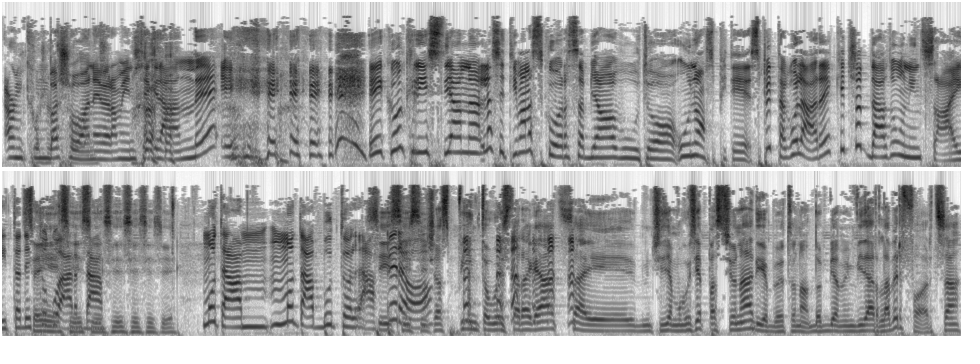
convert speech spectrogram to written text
Anche un bacione veramente grande e, e con Christian la settimana scorsa abbiamo avuto un ospite spettacolare che ci ha dato un insight ha detto Sì, guarda Sì, sì, sì, sì, sì. mo ta- mo ta butto là Sì, però sì, sì, ci ha spinto questa ragazza e ci siamo così appassionati che abbiamo detto no, dobbiamo invitarla per forza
